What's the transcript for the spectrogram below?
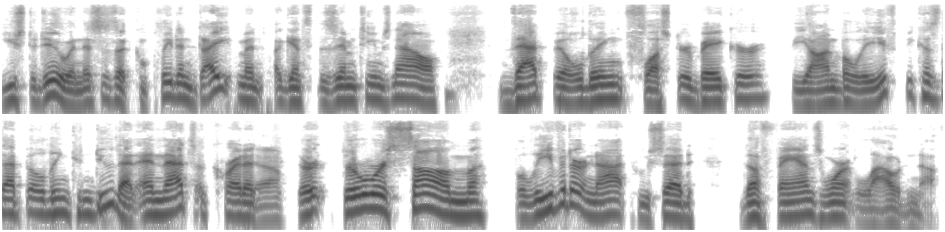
used to do, and this is a complete indictment against the Zim teams now. That building flustered Baker beyond belief because that building can do that, and that's a credit. Yeah. There, there were some, believe it or not, who said the fans weren't loud enough.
